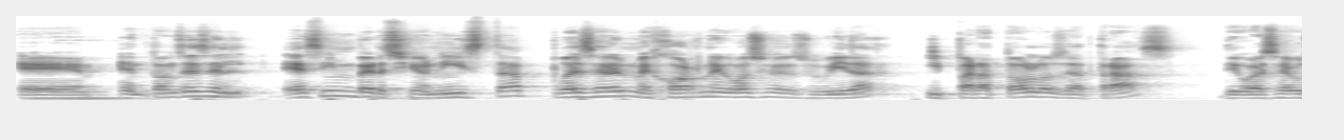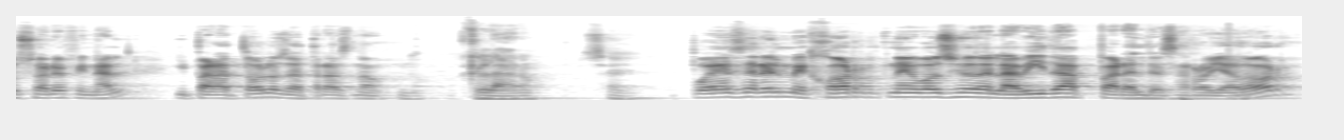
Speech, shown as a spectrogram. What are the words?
Eh, entonces, el, ese inversionista puede ser el mejor negocio de su vida y para todos los de atrás, digo ese usuario final, y para todos los de atrás no. no claro, sí puede ser el mejor negocio de la vida para el desarrollador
